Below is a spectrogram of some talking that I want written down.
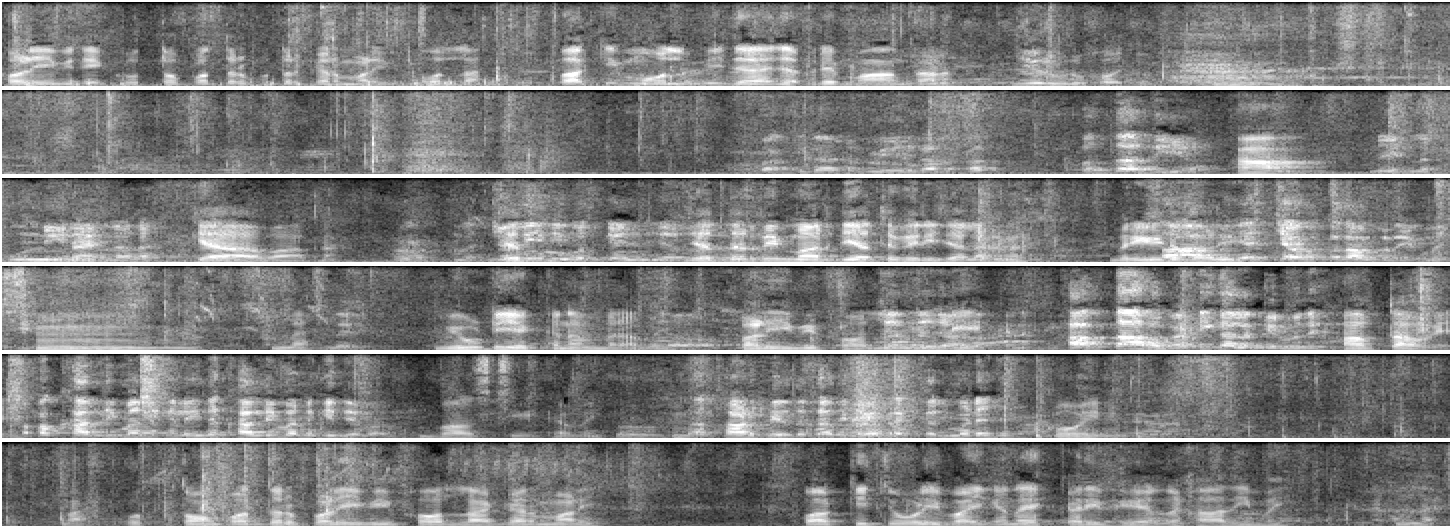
ਫਲੀ ਵੀ ਦੇਖੋ, ਉੱਤੋਂ ਪੱਧਰ ਪੁੱਧਰ ਕਰਮ ਵਾਲੀ ਫੁੱਲ ਆ। ਬਾਕੀ ਮੁੱਲ ਵੀ ਜਾਇਜ਼ ਆ ਵੀਰੇ, ਮਾਨਦਾਨ ਜ਼ਰੂਰ ਹੋ ਜਾਊ ਡਾਕਟਰ ਮੇਨ ਗੱਲ ਤਾਂ ਪੱਧਰ ਦੀ ਆ। ਹਾਂ। ਦੇਖ ਲੈ ਉਨੀ ਦੇਖ ਲੈ ਲੈ ਕੀ ਬਾਤ ਆ। ਜਦੀ ਨਹੀਂ ਕੁਝ ਕਹਿੰਦੀ ਯਾਰ ਜੱਦਰ ਵੀ ਮਰਦੀ ਆ ਤੇ ਫੇਰੀ ਚੱਲ ਹਨਾ ਬਰੀਡ ਵਾਲੀ। ਇਹ ਚੌਂਕ ਦਮਕ ਦੇਖ ਬੱਚੀ ਹੂੰ ਲੈ। ਲੈ ਬਿਊਟੀ ਇੱਕ ਨੰਬਰ ਆ ਬਾਈ। ਫਲੀ ਵੀ ਫੁੱਲ ਬਿਊਟੀ ਇੱਕ ਨੰਬਰ ਹਫਤਾ ਹੋ ਗਿਆ ਟੀਕਾ ਲੱਗੇ ਨੂੰ ਇਹਦੇ ਹਫਤਾ ਹੋ ਗਿਆ ਜੀ। ਆਪਾਂ ਖਾਲੀ ਮੰਨ ਕੇ ਲਈ ਤੇ ਖਾਲੀ ਮੰਨ ਕੇ ਹੀ ਦੇਵਾਂਗੇ। ਬਸ ਠੀਕ ਆ ਬਾਈ। ਆ ਥਾੜ ਫੇਰ ਦਿਖਾ ਦੀ ਟਰੈਕ ਕਰੀ ਮੜੇ ਜੀ ਕੋਈ ਨਹੀਂ। ਉੱਤੋਂ ਪੱਧਰ ਪਲੀ ਵੀ ਫੁੱਲ ਆ ਗਰਮ ਵਾਲੀ। ਬਾਕੀ ਝੋਲੀ ਬਾਈ ਕਹਿੰਦਾ ਇੱਕ ਵਾਰੀ ਫੇਰ ਦਿਖਾ ਦੀ ਬਾਈ। ਲੈ।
